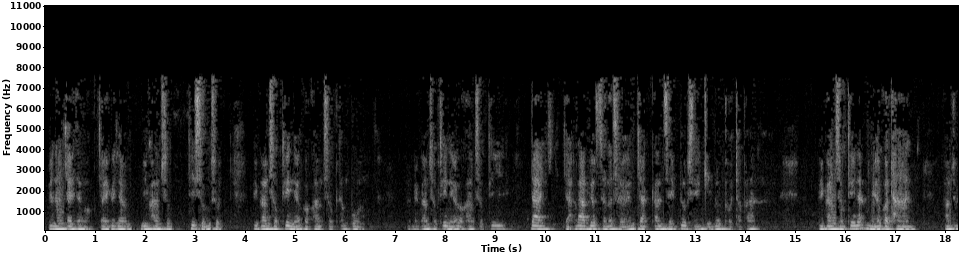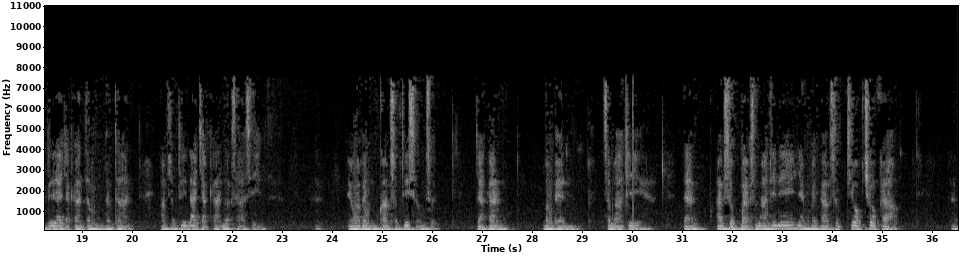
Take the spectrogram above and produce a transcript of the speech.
เวลาใจสงบใจก็จะมีความสุขที่สูงสุด มีความสุขที่เหนือกว่าความสุขทั้งปวงเป็นความสุขที่เหนือกว่าความสุขที่ได้ จากลาบยศสรรเสริญจากการเสพรูปเสียงกลิ่นรสผลพระเป็นความสุขที่เหนือกว่าทาน ความสุขที่ได้จากการทำบุญทำทาน ความสุขที่ได้จากการรักษาศีลเรียกว่าเป็นความสุขที่สูงสุด จากการบำเพ็ญสมาธิ แต่ความสุขแบบสมาธินี้ยังเป็นความสุขชั่วชั่วคราว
